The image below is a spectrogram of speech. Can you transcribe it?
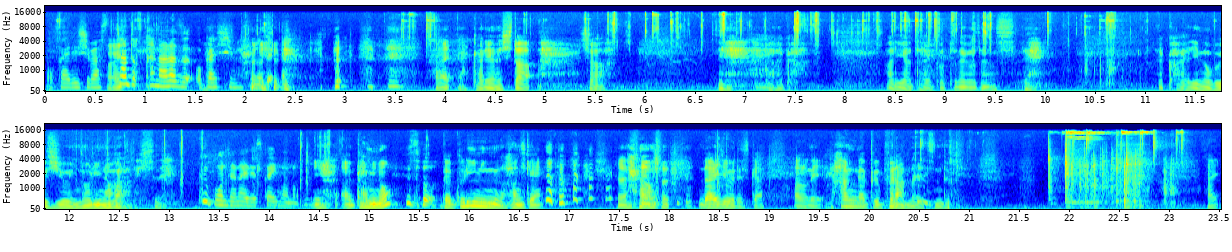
お借りします、はいちゃんと必ずお返ししますので はい、わかりました。じゃあ、ね、なかなかありがたいことでございますね。帰りの無事を祈りながらですね。クーポンじゃないですか今の。いや、あ紙の？そう。がクリーニングの半券。大丈夫ですか？あのね半額プランのやつの時。はい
